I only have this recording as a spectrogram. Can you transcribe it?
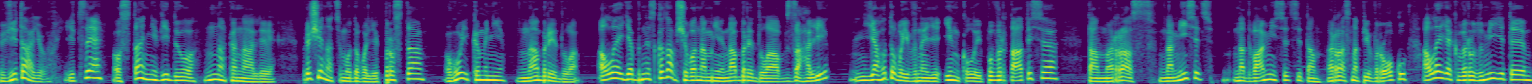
Вітаю! І це останнє відео на каналі. Причина цьому доволі проста: гойка мені набридла. Але я б не сказав, що вона мені набридла взагалі. Я готовий в неї інколи повертатися. Там раз на місяць, на два місяці, там раз на півроку. Але як ви розумієте,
